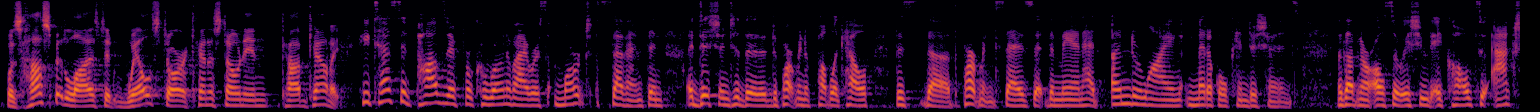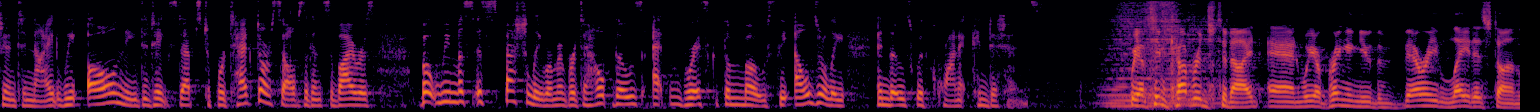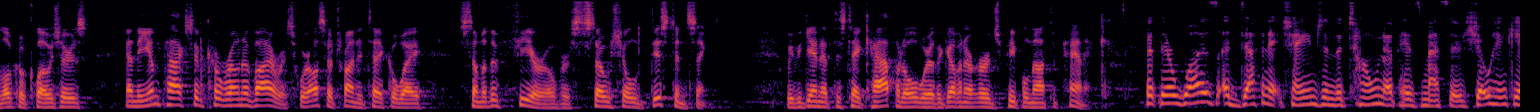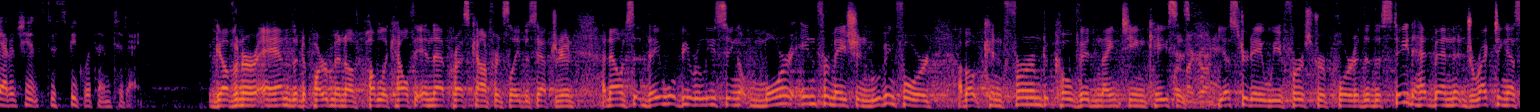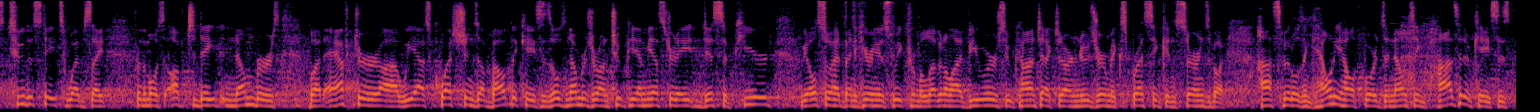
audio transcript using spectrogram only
was hospitalized at Wellstar Kennestone in Cobb County. He tested positive for coronavirus March 7th. In addition to the Department of Public Health, this, the department says that the man had underlying medical conditions. The governor also issued a call to action tonight. We all need to take steps to protect ourselves against the virus, but we must especially remember to help those at risk the most, the elderly and those with chronic conditions. We have team coverage tonight, and we are bringing you the very latest on local closures and the impacts of coronavirus. We're also trying to take away some of the fear over social distancing. We begin at the state capitol, where the governor urged people not to panic. But there was a definite change in the tone of his message. Joe Henke had a chance to speak with him today. The governor and the Department of Public Health in that press conference late this afternoon announced that they will be releasing more information moving forward about confirmed COVID-19 cases. Yesterday, we first reported that the state had been directing us to the state's website for the most up-to-date numbers, but after uh, we asked questions about the cases, those numbers around 2 p.m. yesterday disappeared. We also had been hearing this week from 11 Alive viewers who contacted our newsroom expressing concerns about hospitals and county health boards announcing positive cases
